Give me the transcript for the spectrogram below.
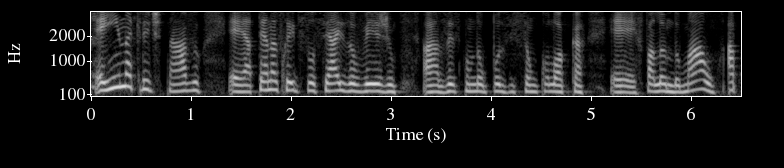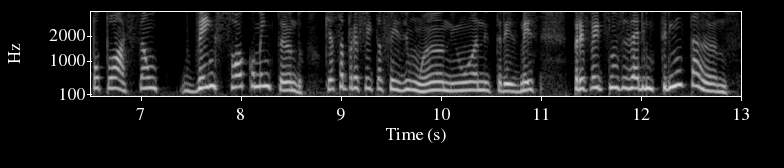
É inacreditável, é, até nas redes sociais eu vejo, às vezes quando a oposição coloca é, falando mal, a população vem só comentando. O que essa prefeita fez em um ano, em um ano e três meses, prefeitos não fizeram em 30 anos.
